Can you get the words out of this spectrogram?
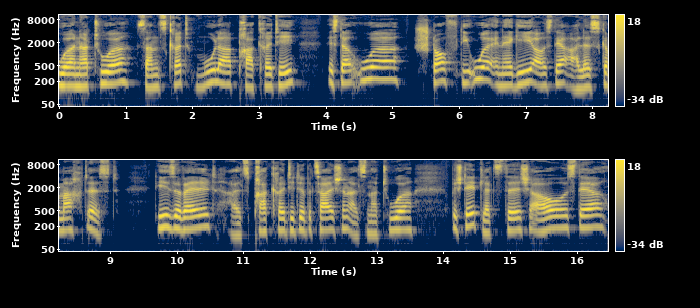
Urnatur, Sanskrit Mula Prakriti, ist der Urstoff, die Urenergie, aus der alles gemacht ist. Diese Welt als Prakriti bezeichnen, als Natur, besteht letztlich aus der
